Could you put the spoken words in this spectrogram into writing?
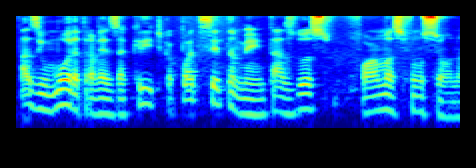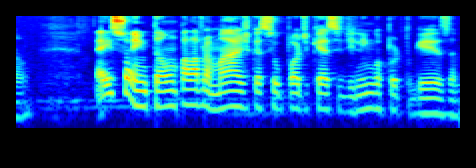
Fazem humor através da crítica? Pode ser também, tá? As duas formas funcionam. É isso aí, então, Palavra Mágica, seu podcast de língua portuguesa.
